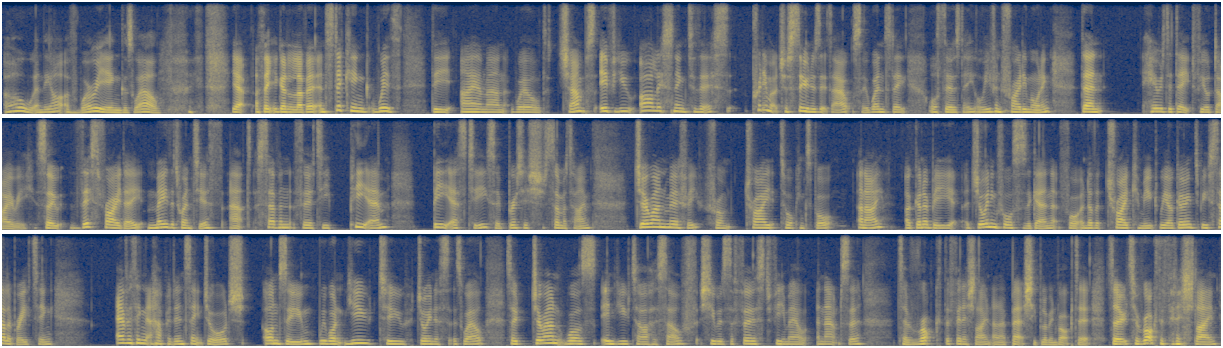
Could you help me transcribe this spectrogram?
Oh, and the art of worrying as well. yeah, I think you're going to love it. And sticking with the Ironman World Champs, if you are listening to this pretty much as soon as it's out, so Wednesday or Thursday or even Friday morning, then here is the date for your diary. So this Friday, May the 20th at 7:30 p.m. BST, so British summertime, Joanne Murphy from Try Talking Sport and I are going to be joining forces again for another tri commute. We are going to be celebrating everything that happened in St George on Zoom. We want you to join us as well. So Joanne was in Utah herself. She was the first female announcer to rock the finish line, and I bet she blooming rocked it. So to rock the finish line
